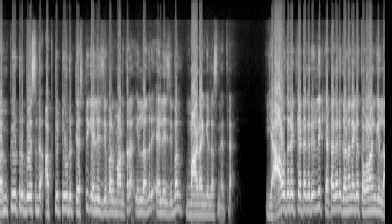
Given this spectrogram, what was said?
computer based aptitude ಟೆಸ್ಟಿಗೆ ಎಲಿಜಿಬಲ್ ಮಾಡ್ತಾರ. ಇಲ್ಲಾಂದ್ರೆ ಎಲಿಜಿಬಲ್ ಮಾಡಂಗಿಲ್ಲ ಸ್ನೇಹಿತರೆ. ಯಾವುದರ ಕೆಟಗರಿಯಲ್ಲಿ ಕೆಟಗರಿ ಗಣನೆಗೆ ತೊಗೊಳಂಗಿಲ್ಲ.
